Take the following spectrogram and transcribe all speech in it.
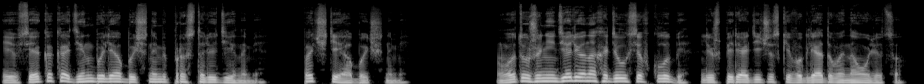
И все как один были обычными простолюдинами, почти обычными. Вот уже неделю я находился в клубе, лишь периодически выглядывая на улицу.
